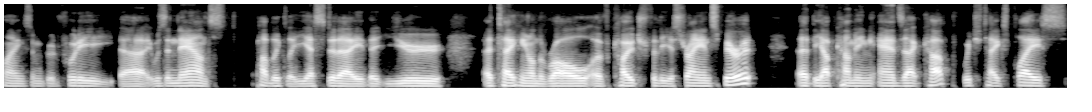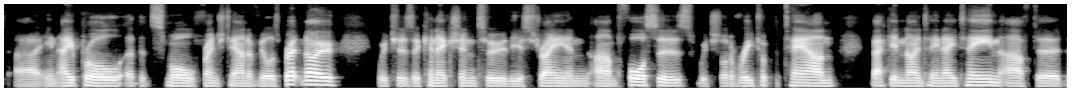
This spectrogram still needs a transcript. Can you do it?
playing some good footy, uh, it was announced publicly yesterday that you are taking on the role of coach for the Australian Spirit at the upcoming Anzac Cup, which takes place uh, in April at the small French town of Villers-Bretonneux, which is a connection to the Australian Armed Forces, which sort of retook the town back in 1918 after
